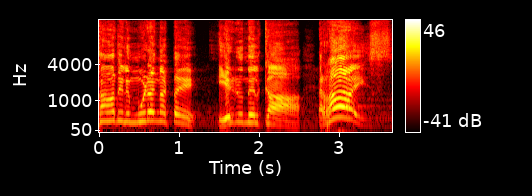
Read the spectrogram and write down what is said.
കാതിൽ മുഴങ്ങട്ടെ. എഴുന്നേൽക്ക. റൈസ്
